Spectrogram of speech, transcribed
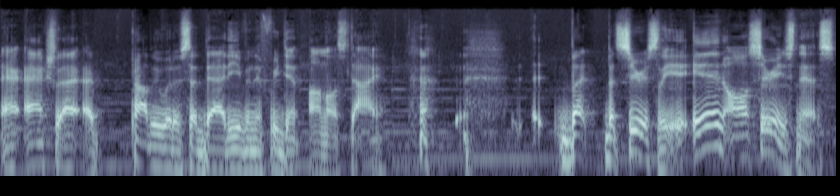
Actually, I, probably would have said that even if we didn't almost die. but, but seriously, in all seriousness,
